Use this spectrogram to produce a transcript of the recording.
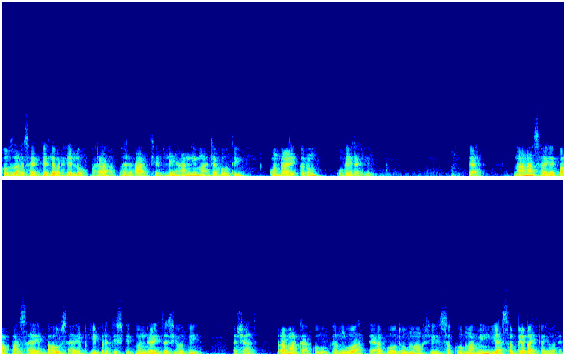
फौजदार साहेब गेल्यावर हे लोक भराभर आत शिरले आणि माझ्याभोवती कोंडाळे करून उभे राहिले. त्यात नानासाहेब बाप्पासाहेब भाऊसाहेब ही प्रतिष्ठित मंडळी जशी होती तशाच रमा काकू गंगू आत्या गोदू मावशी सखू मामी या सभ्य बायकाही होत्या.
